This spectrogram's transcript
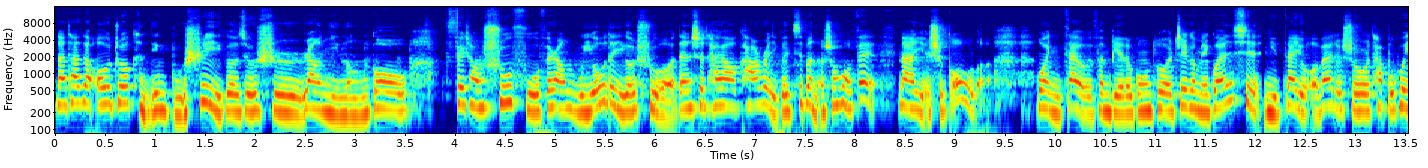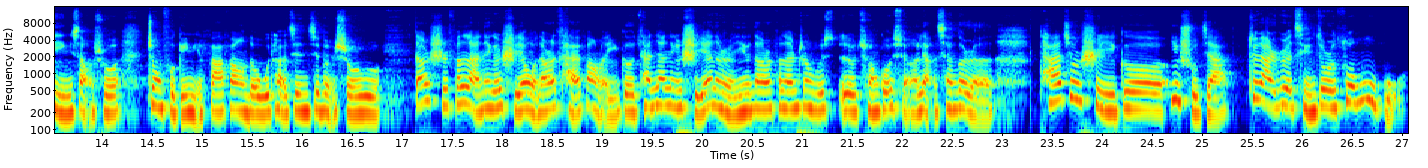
那它在欧洲肯定不是一个就是让你能够非常舒服、非常无忧的一个数额，但是它要 cover 一个基本的生活费，那也是够了。或你再有一份别的工作，这个没关系，你再有额外的收入，它不会影响说政府给你发放的无条件基本收入。当时芬兰那个实验，我当时采访了一个参加那个实验的人，因为当时芬兰政府呃全国选了两千个人，他就是一个艺术家。最大的热情就是做木鼓，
